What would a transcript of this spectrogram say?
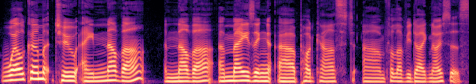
Welcome to another another amazing uh, podcast um, for Love Your Diagnosis.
